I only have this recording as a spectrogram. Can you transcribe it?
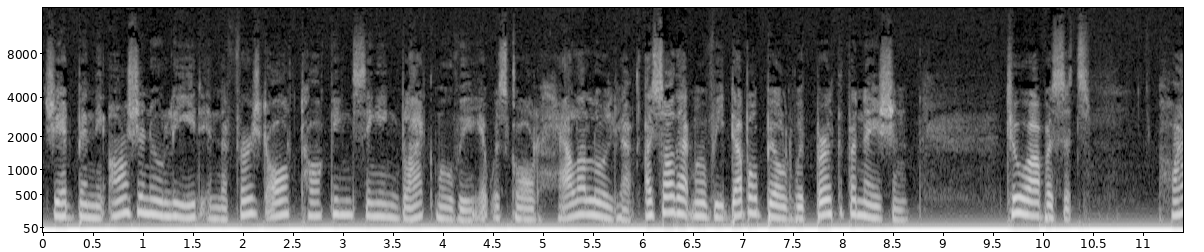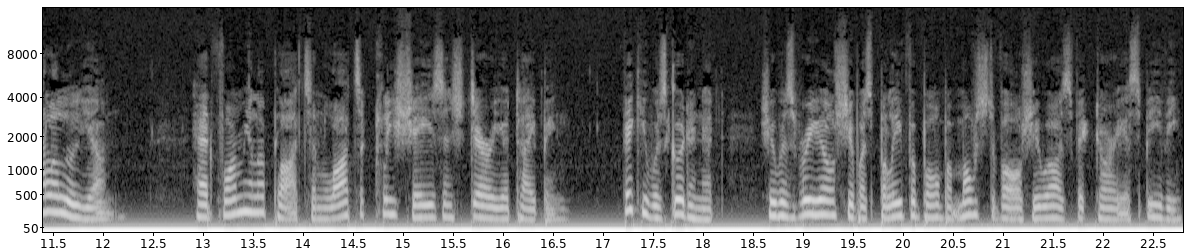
She had been the ingenue lead in the first all-talking, singing black movie. It was called Hallelujah. I saw that movie double billed with Birth of a Nation. Two opposites. Hallelujah had formula plots and lots of cliches and stereotyping. Vicky was good in it. She was real, she was believable, but most of all she was Victoria Spivey.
